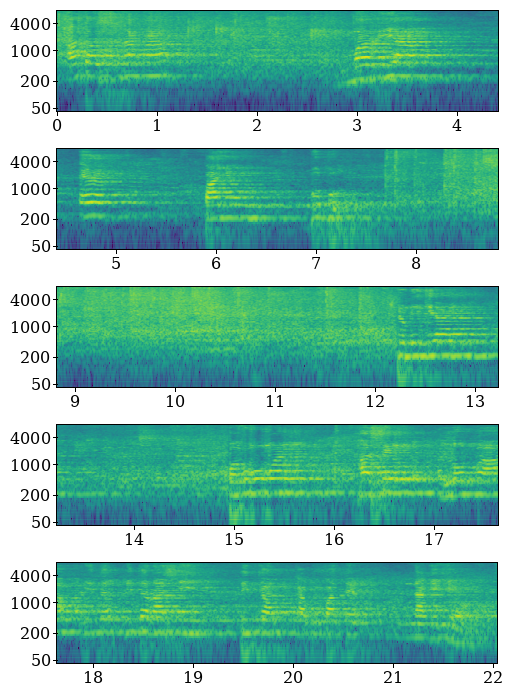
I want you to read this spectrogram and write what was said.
atas nama Maria F. Payu Bubung. Demikian pengumuman hasil lomba literasi tingkat Kabupaten Nagekeo.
